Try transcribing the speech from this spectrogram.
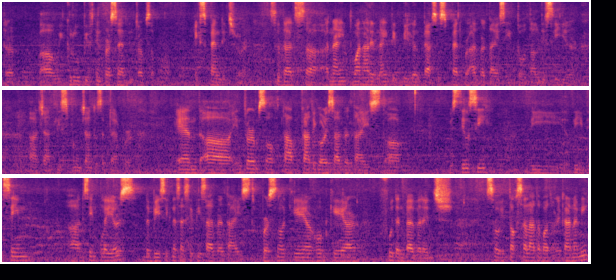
there, uh, we grew 15% in terms of expenditure. So that's uh, a 90, 190 billion pesos spent for advertising in total this year, uh, at least from Jan to September. And uh, in terms of top categories advertised, uh, we still see the the, the same uh, the same players, the basic necessities advertised, personal care, home care, food and beverage. So it talks a lot about our economy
